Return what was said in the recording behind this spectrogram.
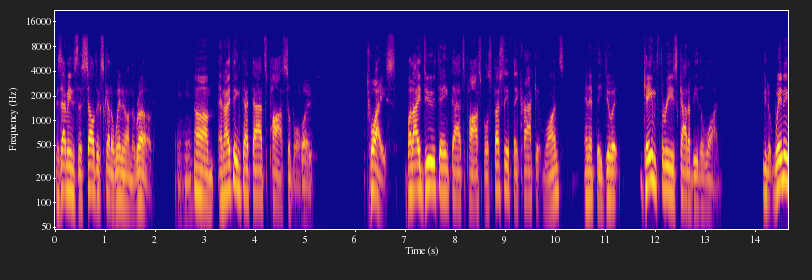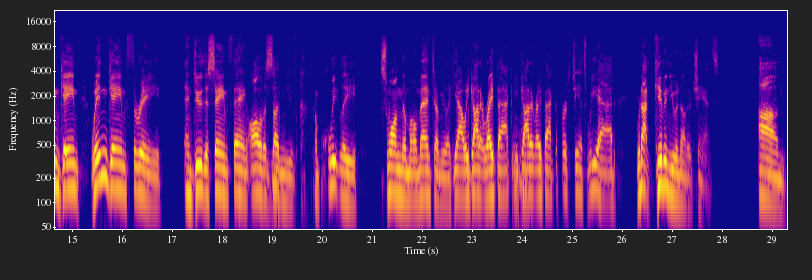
is that means the Celtics got to win it on the road. hmm Um, and I think that that's possible Twice. twice, but I do think that's possible, especially if they crack it once and if they do it. Game three's got to be the one. You know, win in game, win game three, and do the same thing. All of a Mhm. sudden, you've completely swung the momentum. You're like, yeah, we got it right back. We Mhm. got it right back. The first chance we had, we're not giving you another chance. Um,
